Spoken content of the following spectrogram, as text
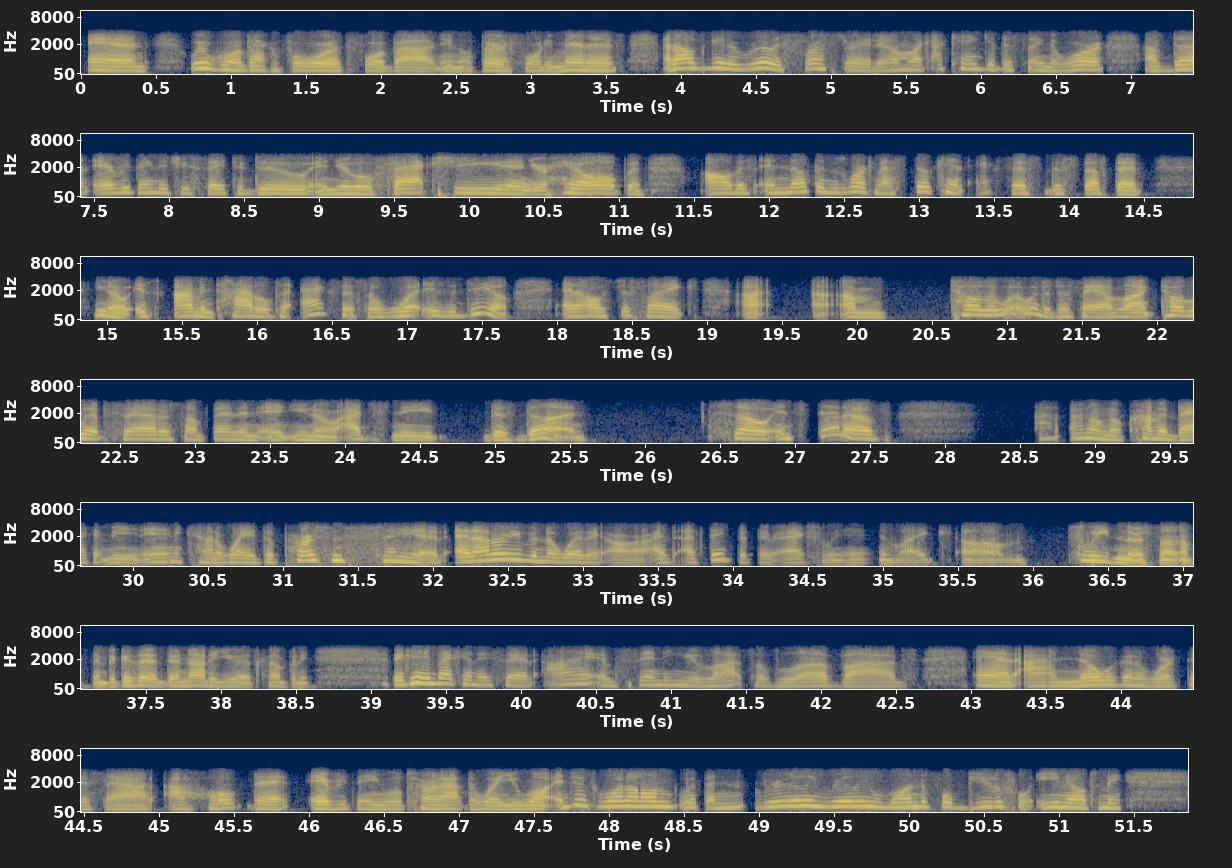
and we were going back and forth for about you know thirty forty minutes and i was getting really frustrated. I'm like i can't get this thing to work. I've done everything that you say to do in your little fact sheet and your help and all this and nothing is working. I still can't access this stuff that you know is i'm entitled to access. So what is the deal? And i was just like i i'm totally what, did i say? I'm like totally upset or something and and you know i just need this done. So instead of I, don't know, coming back at me in any kind of way. The person said, and I don't even know where they are. I, I think that they're actually in like um Sweden or something because they're they're not a U.S. company. They came back and they said, "I am sending you lots of love vibes, and I know we're going to work this out. I hope that everything will turn out the way you want." And just went on with a really really wonderful, beautiful email to me,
